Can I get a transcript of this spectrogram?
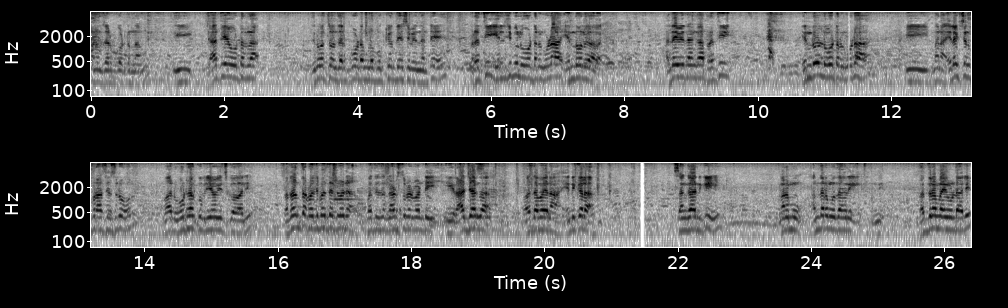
మనం జరుపుకుంటున్నాము. ఈ జాతీయ ఓటర్ల దినోత్సవం జరుపుకోవడంలో ముఖ్య ఉద్దేశం ఏంటంటే ప్రతి ఎలిజిబుల్ ఓటర్ కూడా ఎన్రోల్ కావాలి. అదేవిధంగా ప్రతి ఎన్రోల్డ్ ఓటర్ కూడా ఈ మన ఎలక్షన్ ప్రాసెస్లో వాళ్ళు ఓటు హక్కు వినియోగించుకోవాలి. స్వతంత్ర ప్రతిపత్తి నడుస్తున్నటువంటి ఈ రాజ్యాంగ బద్దమైన ఎన్నికల సంఘానికి మనము అందరము దాని భద్రమై ఉండాలి.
